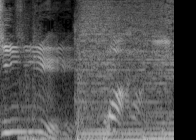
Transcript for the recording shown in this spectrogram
今日话题，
